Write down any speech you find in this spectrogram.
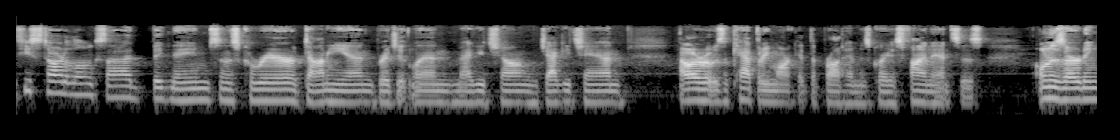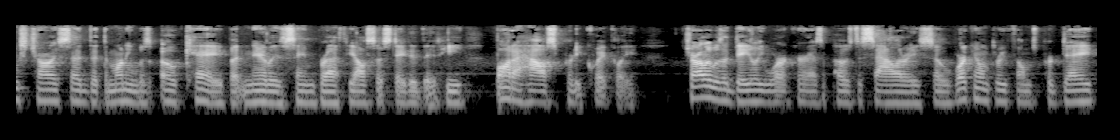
he starred alongside big names in his career Donnie Yen, Brigitte Lin, Maggie Cheung, Jackie Chan. However, it was the Cat 3 market that brought him his greatest finances. On his earnings, Charlie said that the money was okay, but nearly the same breath, he also stated that he bought a house pretty quickly. Charlie was a daily worker as opposed to salary, so working on three films per day,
